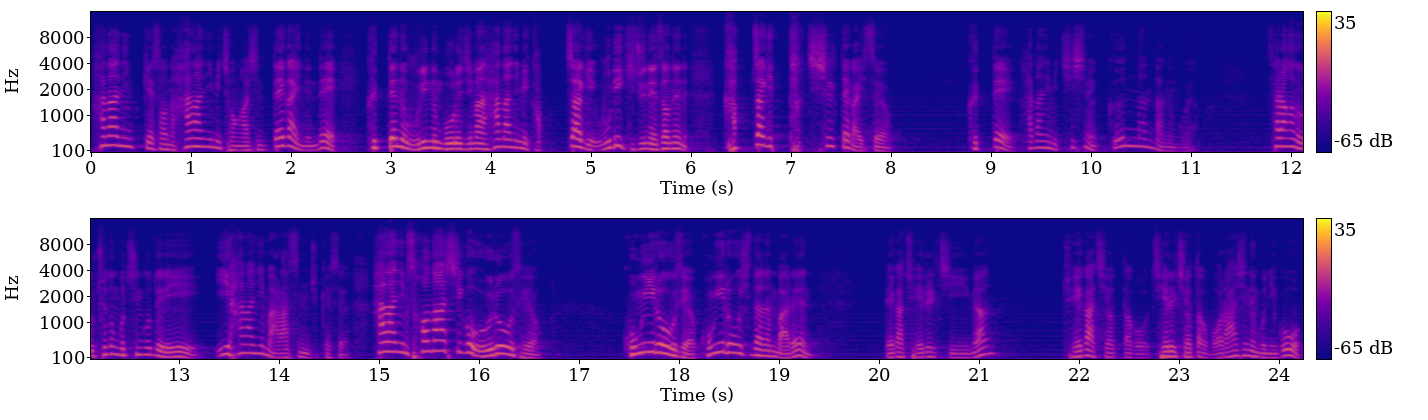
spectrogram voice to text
하나님께서는 하나님이 정하신 때가 있는데 그때는 우리는 모르지만 하나님이 갑자기 우리 기준에서는 갑자기 탁 치실 때가 있어요. 그때 하나님이 치시면 끝난다는 거예요. 사랑하는 우리 초등부 친구들이 이 하나님 알았으면 좋겠어요. 하나님 선하시고 의로우세요. 공의로우세요. 공의로우시다는 말은 내가 죄를 지으면 죄가 지었다고 죄를 지었다고 뭐라 하시는 분이고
